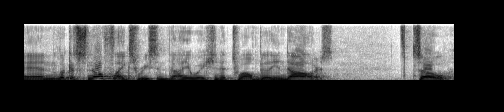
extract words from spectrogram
and look at Snowflake's recent valuation at $12 billion. So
